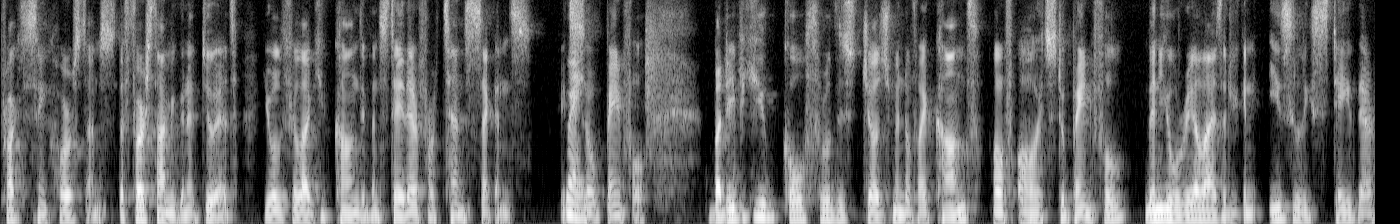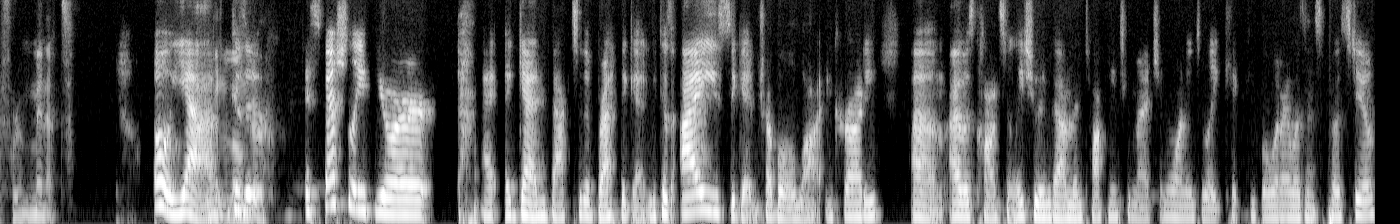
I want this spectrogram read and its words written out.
practicing horse stance, the first time you're going to do it, you will feel like you can't even stay there for 10 seconds. It's Right. so painful. But if you go through this judgment of I can't, of oh, it's too painful, then you realize that you can easily stay there for a minute, oh yeah even because it, especially if you're I, again back to the breath again because i used to get in trouble a lot in karate um, i was constantly chewing gum and talking too much and wanting to like kick people when i wasn't supposed to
